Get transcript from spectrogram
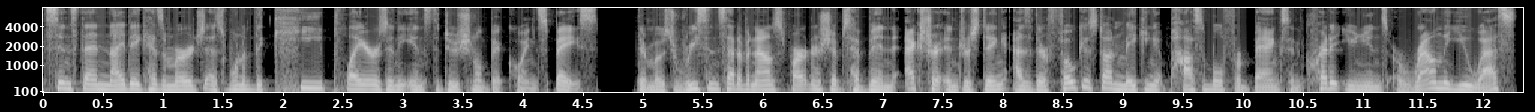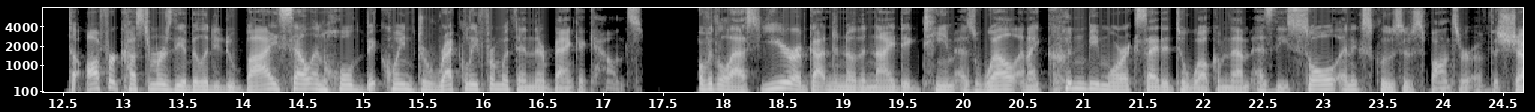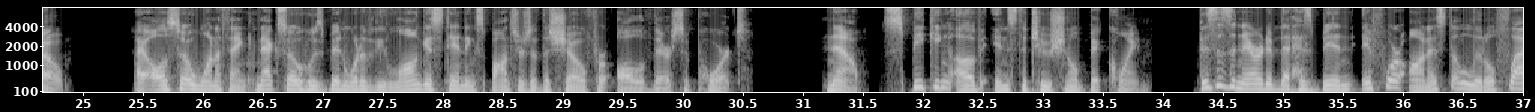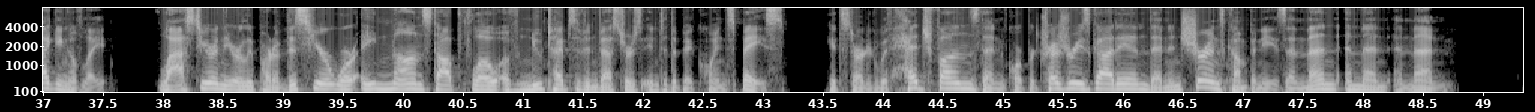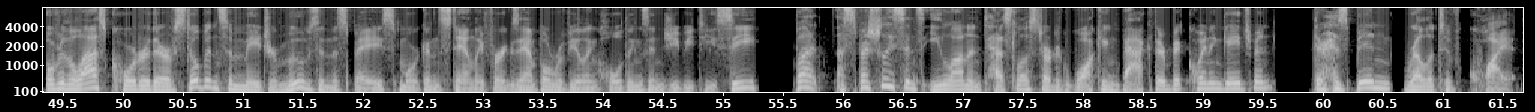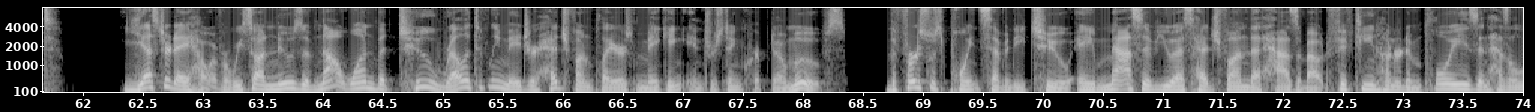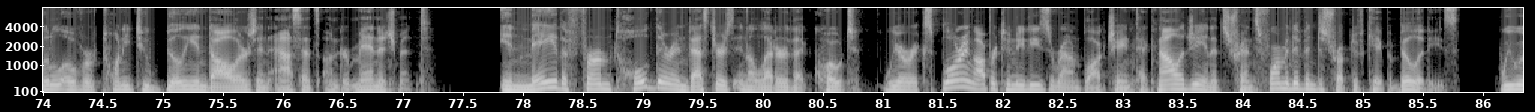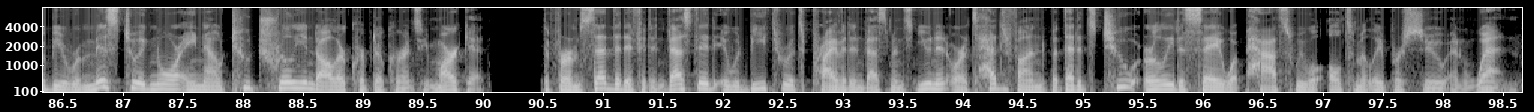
Since then, NYDIG has emerged as one of the key players in the institutional Bitcoin space. Their most recent set of announced partnerships have been extra interesting as they're focused on making it possible for banks and credit unions around the US to offer customers the ability to buy, sell, and hold Bitcoin directly from within their bank accounts. Over the last year, I've gotten to know the NYDIG team as well, and I couldn't be more excited to welcome them as the sole and exclusive sponsor of the show. I also want to thank Nexo, who's been one of the longest standing sponsors of the show, for all of their support. Now, speaking of institutional Bitcoin, this is a narrative that has been, if we're honest, a little flagging of late. Last year and the early part of this year were a nonstop flow of new types of investors into the Bitcoin space. It started with hedge funds, then corporate treasuries got in, then insurance companies, and then, and then, and then. Over the last quarter, there have still been some major moves in the space, Morgan Stanley, for example, revealing holdings in GBTC. But especially since Elon and Tesla started walking back their Bitcoin engagement, there has been relative quiet. Yesterday, however, we saw news of not one but two relatively major hedge fund players making interesting crypto moves. The first was Point72, a massive US hedge fund that has about 1,500 employees and has a little over $22 billion in assets under management. In May, the firm told their investors in a letter that, quote, we are exploring opportunities around blockchain technology and its transformative and disruptive capabilities. We would be remiss to ignore a now $2 trillion cryptocurrency market. The firm said that if it invested, it would be through its private investments unit or its hedge fund, but that it's too early to say what paths we will ultimately pursue and when.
